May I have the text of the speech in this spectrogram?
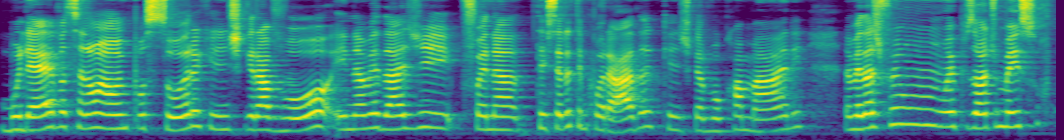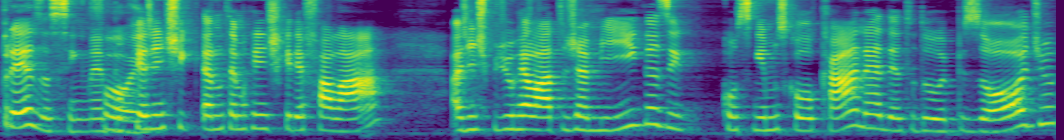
Mulher, você não é uma impostora, que a gente gravou, e na verdade foi na terceira temporada que a gente gravou com a Mari. Na verdade foi um episódio meio surpresa, assim, né? Foi. Porque a gente era um tema que a gente queria falar, a gente pediu relatos de amigas e conseguimos colocar, né, dentro do episódio.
